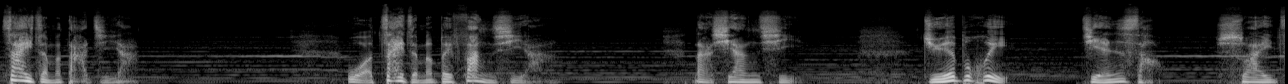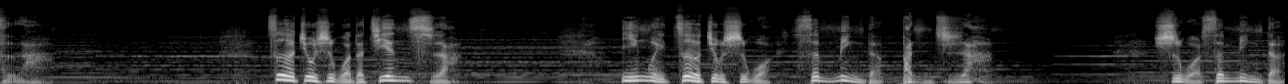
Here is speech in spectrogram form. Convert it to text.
再怎么打击呀，我再怎么被放弃呀，那香气绝不会减少衰止啊！这就是我的坚持啊，因为这就是我生命的本质啊，是我生命的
